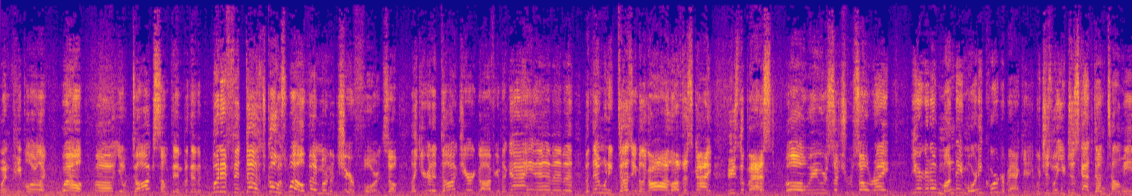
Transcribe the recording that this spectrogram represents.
when people are like, well, uh, you know, dog something, but then, but if it does goes well, then I'm gonna cheer for it. So like, you're gonna dog Jared Goff. You're gonna be like, ah, yeah, meh, meh. but then when he does, it, you're like, oh, I love this guy. He's the best. Oh, we were such so right. You're gonna Monday morning quarterback it, which is what you just got done telling me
